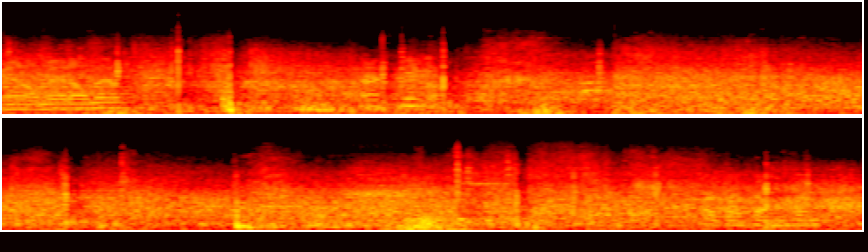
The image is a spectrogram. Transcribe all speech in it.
Middle, middle, middle. That's me. I'll go Thompson.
